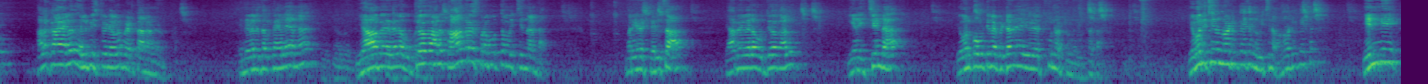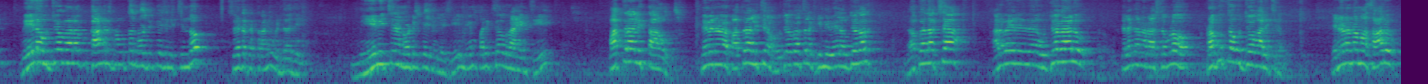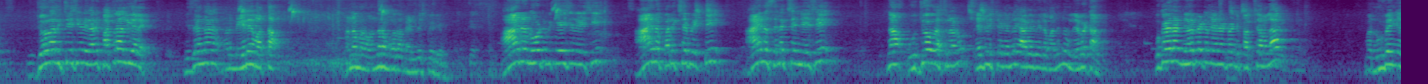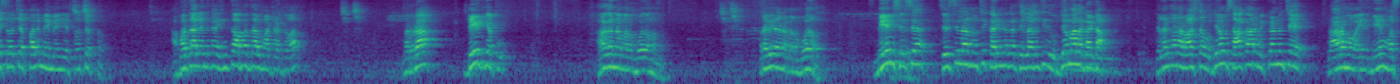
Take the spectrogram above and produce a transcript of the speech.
తలకాయలు ఎల్బీ స్టేడియంలో పెడతానన్నాడు. ఎన్ని వేల తలకాయలే అన్న? యాభై వేల ఉద్యోగాలు కాంగ్రెస్ ప్రభుత్వం ఇచ్చిందంట. మరి ఈయనకు తెలుసా? యాభై వేల ఉద్యోగాలు ఈయన ఇచ్చిండా? ఎవరికో పుట్టిన బిడ్డనే ఈయన ఎత్తుకున్నట్టున్నది కథ ఎవరిచ్చిన నోటిఫికేషన్? నువ్వు ఇచ్చినావు నోటిఫికేషన్? ఎన్ని వేల ఉద్యోగాలకు కాంగ్రెస్ ప్రభుత్వం నోటిఫికేషన్ ఇచ్చిందో శ్వేతపత్రాన్ని విడుదల చేయి. మేము ఇచ్చిన నోటిఫికేషన్ వేసి మేము పరీక్షలు రాయించి పత్రాలు ఇస్తావు మేమేమైనా పత్రాలు ఇచ్చినాం. ఉద్యోగస్తులకు ఇన్ని వేల ఉద్యోగాలు ఒక లక్ష అరవై ఎనిమిది వేల ఉద్యోగాలు తెలంగాణ రాష్ట్రంలో ప్రభుత్వ ఉద్యోగాలు ఇచ్చినాం. ఎన్నడన్నా మా సారు ఉద్యోగాలు ఇచ్చేసింది కానీ పత్రాలు ఇవ్వలే నిజంగా మరి నేనే వత్తా. అన్న మనం అందరం పోదాం ఎల్బీ ఆయన నోటిఫికేషన్ వేసి ఆయన పరీక్ష పెట్టి ఆయన సెలెక్షన్ చేసి నా ఉద్యోగస్తులను ఎల్బీ స్టేడియంలో యాభై వేల మందిని నువ్వు నిలబెట్టాలి. ఒకవేళ నిలబెట్టలేనటువంటి పక్షంలో మరి నువ్వేం చేస్తావో చెప్పాలి మేమేం చేస్తావో చెప్తాం. అబద్ధాలు ఎందుక? ఇంకా అబద్ధాలు మాట్లాడతావా? మర్రా డేట్ చెప్పు. ఆగన్నా మనం పోదామన్నా ప్రవీణ మనం పోదాం. మేము సిరిసిల్ల సిరిసిల్ల నుంచి కరీంనగర్ జిల్లా నుంచి ఇది ఉద్యమాల గడ్డ. తెలంగాణ రాష్ట్ర ఉద్యమం సాకారం ఇక్కడి నుంచే ప్రారంభమైంది. మేము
